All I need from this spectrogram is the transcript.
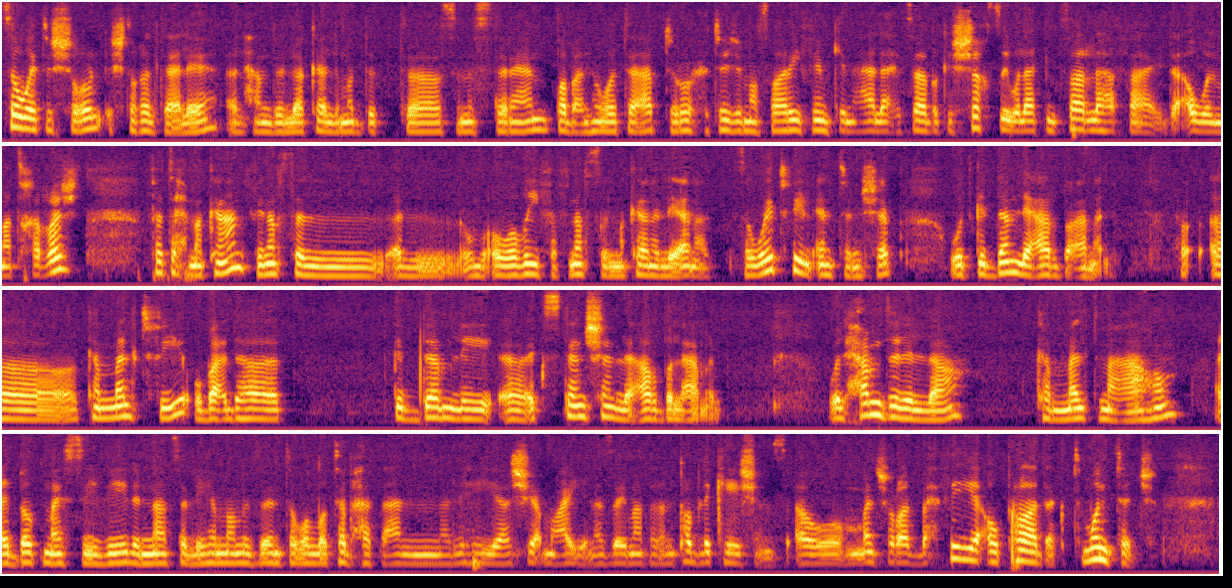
سويت الشغل اشتغلت عليه. الحمد لله كان لمدة سمسترين. طبعا هو تعب تروح وتجي مصاريف يمكن على حسابك الشخصي ولكن صار لها فائدة أول ما تخرجت فتح مكان في نفس الوظيفة في نفس المكان اللي أنا سويت فيه ال internship وتقدم لي عرض عمل. آه كملت فيه وبعدها قدم لي extension آه لعرض العمل. والحمد لله كملت معاهم. I built my CV للناس اللي هم مثلا أنت والله تبحث عن اللي هي أشياء معينة زي مثلا publications أو منشورات بحثية أو product منتج.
